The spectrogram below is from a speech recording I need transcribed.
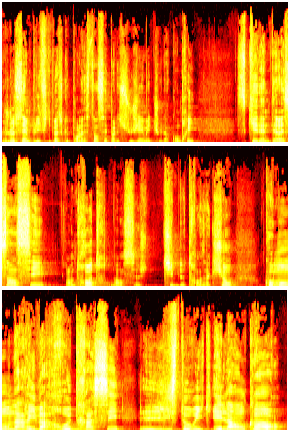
je le simplifie parce que pour l'instant, ce n'est pas le sujet, mais tu l'as compris. Ce qui est intéressant, c'est, entre autres, dans ce type de transaction, comment on arrive à retracer l'historique. Et là encore,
